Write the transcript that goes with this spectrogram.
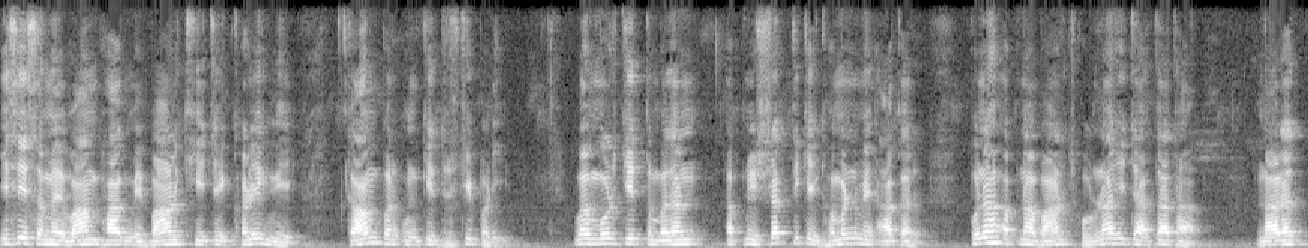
इसी समय वाम भाग में बाण खींचे खड़े हुए काम पर उनकी दृष्टि पड़ी। वह मूर्चित्त मदन अपनी शक्ति के घमंड में आकर पुनः अपना बाण छोड़ना ही चाहता था। नारद,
